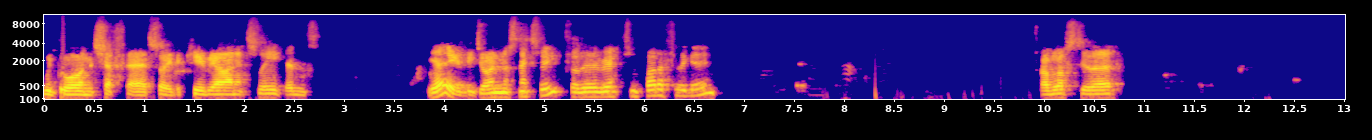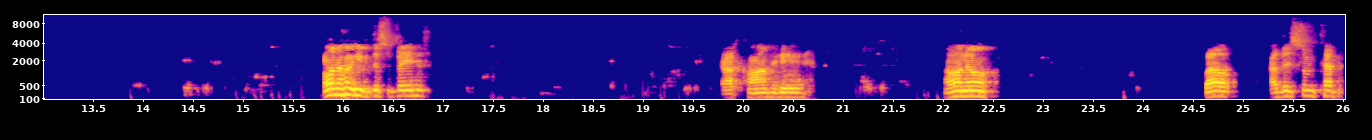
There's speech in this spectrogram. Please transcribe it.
we go on the chef, uh, sorry, the QPR next week, and yeah, you'll be joining us next week for the reaction pod after the game. I've lost you there. Oh no, you've disappeared. I can't hear. Oh no. Well, uh, there's some te-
